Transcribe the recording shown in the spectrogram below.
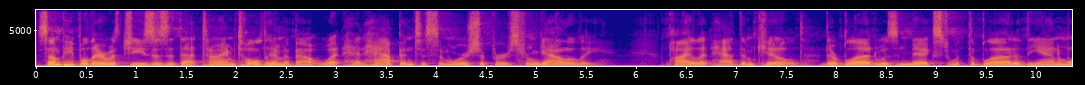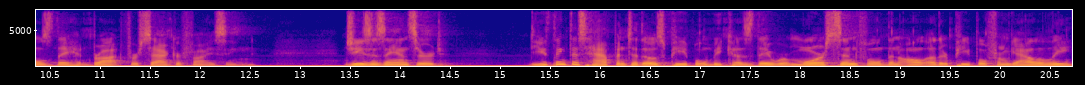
Some people there with Jesus at that time told him about what had happened to some worshippers from Galilee. Pilate had them killed. Their blood was mixed with the blood of the animals they had brought for sacrificing. Jesus answered, do you think this happened to those people because they were more sinful than all other people from Galilee?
